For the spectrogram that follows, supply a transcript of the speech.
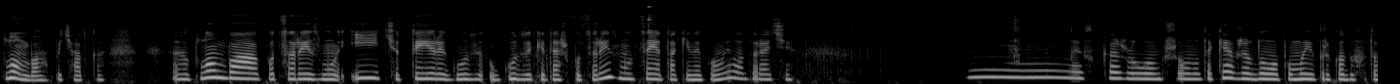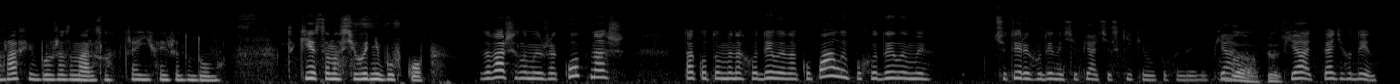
пломба печатка. Е, Пломба по царизму і чотири гуз- гудзики теж по царизму. Це я так і не помила, до речі. Не скажу вам, що воно таке. Вже вдома помию, прикладу фотографії, бо вже змерзла. Треба їхати вже додому. Такий це у нас сьогодні був коп. Завершили ми вже коп наш. Так ото ми находили, накопали, походили ми 4 години чи 5, чи скільки ми походили? 5. Да, п'ять. 5, 5 годин.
